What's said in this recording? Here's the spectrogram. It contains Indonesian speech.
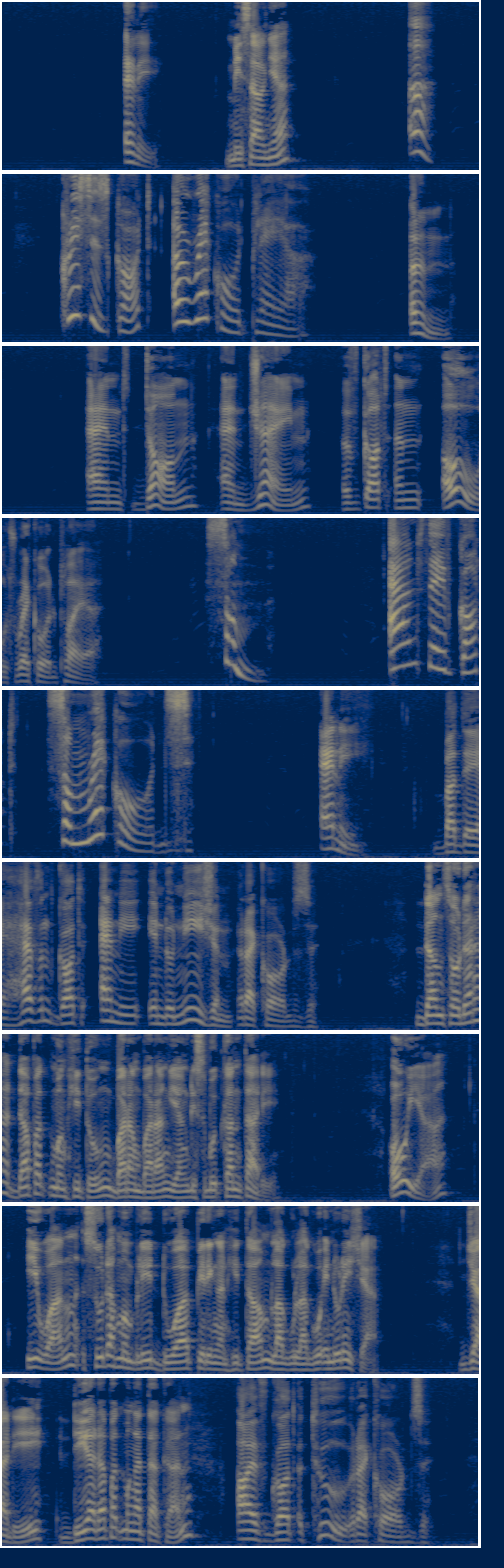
any. misalnya Uh, Chris has got a record player. An. And Don and Jane have got an old record player. Some. And they've got some records. Any. But they haven't got any Indonesian records. dan saudara dapat menghitung barang-barang yang disebutkan tadi. Oh ya, Iwan sudah membeli dua piringan hitam lagu-lagu Indonesia. Jadi, dia dapat mengatakan, I've got two records.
